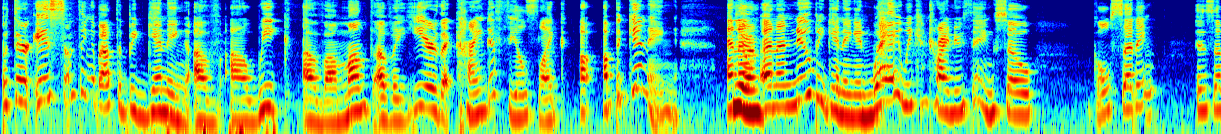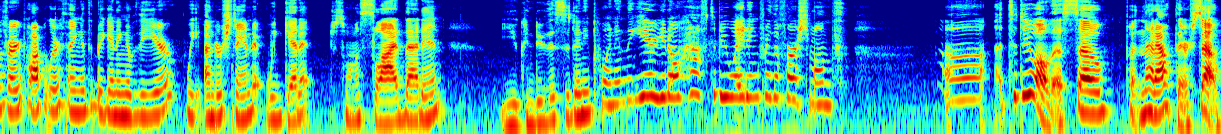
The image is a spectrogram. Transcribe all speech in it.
but there is something about the beginning of a week of a month of a year that kind of feels like a, a beginning and, Yeah. a, and a new beginning and hey we can try new things. So goal setting is a very popular thing at the beginning of the year. We understand it, we get it. Just want to slide that in. You can do this at any point in the year. You don't have to be waiting for the first month uh, to do all this. So, putting that out there. So,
